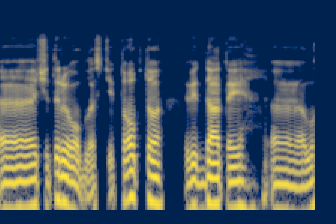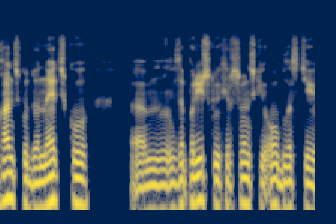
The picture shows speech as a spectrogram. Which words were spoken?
е, чотири області, тобто віддати Луганську, Донецьку, ем, Запорізьку і Херсонській області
